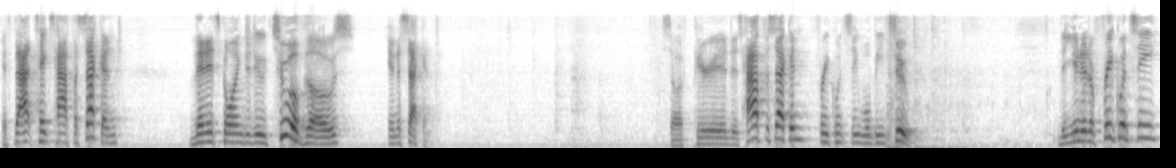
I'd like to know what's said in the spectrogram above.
if that takes half a second, then it's going to do two of those in a second. So if period is half a second, frequency will be 2. The unit of frequency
